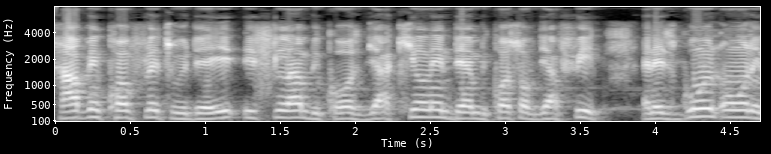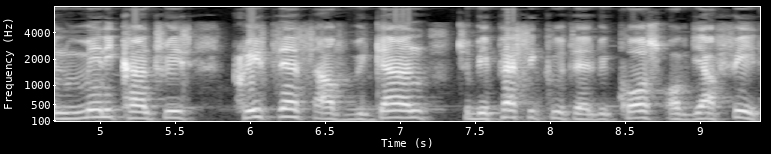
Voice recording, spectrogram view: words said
having conflict with the Islam because they are killing them because of their faith. And it's going on in many countries. Christians have begun to be persecuted because of their faith.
